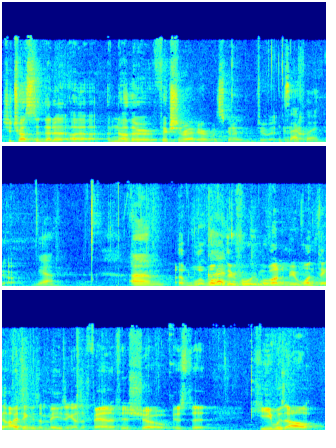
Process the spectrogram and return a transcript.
she trusted that a, a, another fiction writer was going to do it. in the end. Exactly. Yeah. Yeah. Um, Uh, w- Go one- ahead. before we move on to me, one thing I think is amazing as a fan of his show is that he was out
